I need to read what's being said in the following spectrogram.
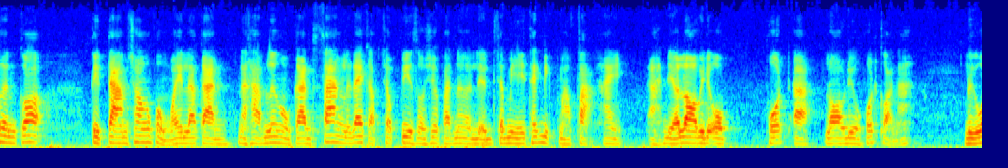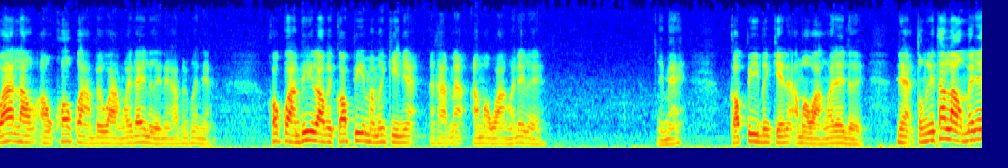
พื่อนๆก็ติดตามช่องของผมไว้แล้วกันนะครับ เรื่องของการสร้างรายได้กับ Shopee Social Partner เดี๋ยวจะมีเทคนิคมาฝากให้อะเดี๋ยวรอวิดีโอโพสอะรอวิดีโอโพสก่อนนะ หรือว่าเราเอาข้อความไปวางไว้ได้เลยนะครับเพื่อนๆเนี่ยข้อความที่เราไป Copy มาเมื่อกี้เนี่ยนะครับเอามาวางไว้ได้เลยเห็นไหม Copy เมื่อกี้เอามาวางไว้ได้เลยเนี่ยตรงนี้ถ้าเราไม่ได้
